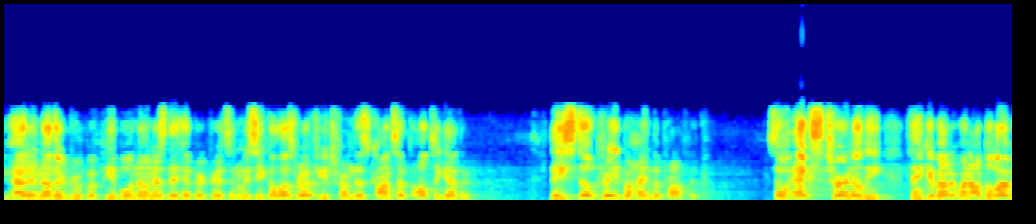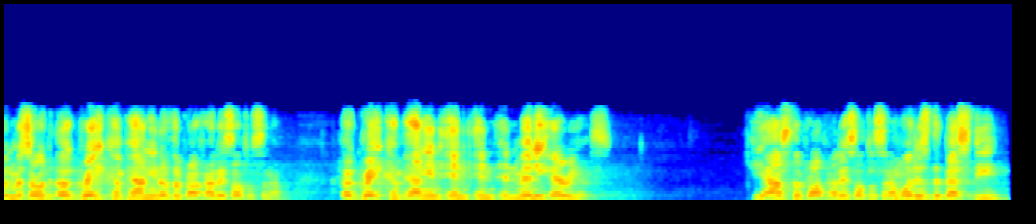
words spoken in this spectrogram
You had another group of people known as the hypocrites, and we seek Allah's refuge from this concept altogether. They still prayed behind the Prophet. So externally, think about it. When Abdullah bin Mas'ud, a great companion of the Prophet ﷺ, a great companion in, in, in many areas, he asked the Prophet ﷺ, what is the best deed?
